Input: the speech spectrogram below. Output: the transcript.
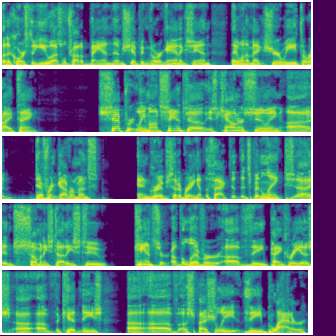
But, of course, the U.S. will try to ban them shipping the organics in. They want to make sure we eat the right thing. Separately, Monsanto is countersuing uh, different governments and groups that are bringing up the fact that it's been linked uh, in so many studies to cancer of the liver, of the pancreas, uh, of the kidneys, uh, of especially the bladder.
